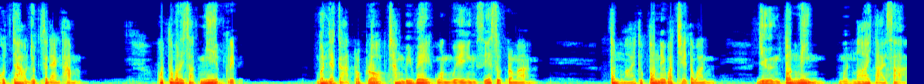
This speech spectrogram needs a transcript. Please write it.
คตเจ้าหยุดแสดงธรรม พุทธบริษัทเงียบกริบ บรรยากาศรอบๆ ช่างวิเวกวังเวงเสียสุดประมาณ ต้นไม้ทุกต้นในวัดเชตวัน ยืนต้นนิ่งเหมือนไม้ตายซาก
